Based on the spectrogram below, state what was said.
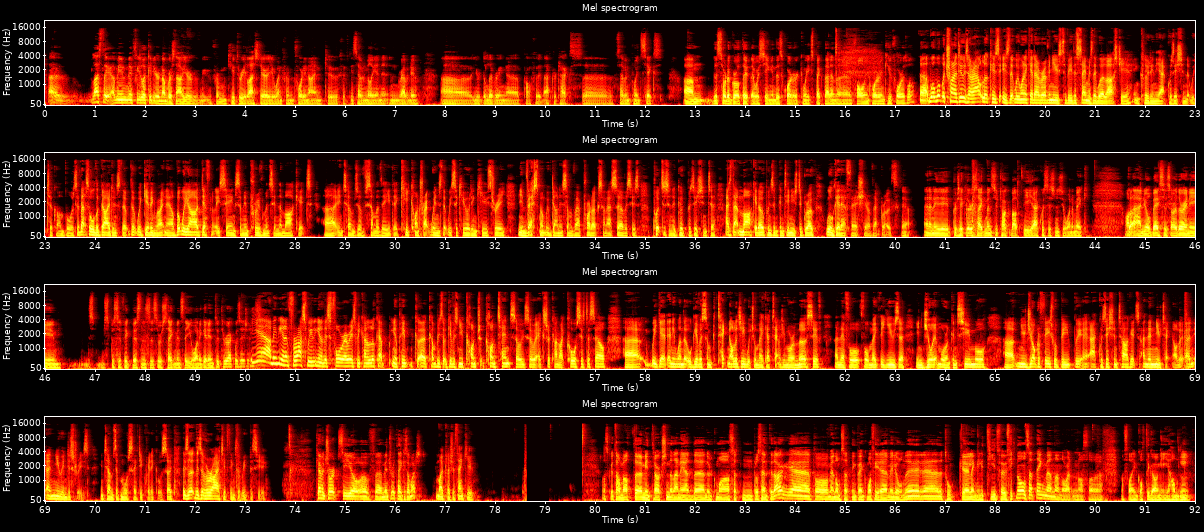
Uh, lastly, I mean, if you look at your numbers now, you're from Q3 last year, you went from 49 to 57 million in revenue. Uh, you're delivering a profit after tax uh, 7.6. Um, this sort of growth rate that we're seeing in this quarter, can we expect that in the following quarter in Q4 as well? Uh, well, what we're trying to do is our outlook is, is that we want to get our revenues to be the same as they were last year, including the acquisition that we took on board. So that's all the guidance that, that we're giving right now. But we are definitely seeing some improvements in the market uh, in terms of some of the, the key contract wins that we secured in Q3. The investment we've done in some of our products and our services puts us in a good position to, as that market opens and continues to grow, we'll get our fair share of that growth. Yeah. And any particular segments? You talk about the acquisitions you want to make on an annual basis. Are there any specific businesses or segments that you want to get into through acquisitions? Yeah, I mean, you know, for us, we you know, there's four areas we kind of look at. You know, people, uh, companies that give us new content, so so extra kind of like courses to sell. Uh, we get anyone that will give us some technology, which will make our technology more immersive, and therefore for make the user enjoy it more and consume more. Uh, new geographies would be, acquisition targets, and then new technology and, and new industries in terms of more safety critical. So there's a, there's a variety of things that we pursue. Kevin Short, CEO of uh, Mintra, thank you so much. My pleasure. Thank you. Da skal vi ta med at eh, Mintra-aksjen er ned 0,17 eh, i dag, eh, på, med en omsetning på 1,4 millioner. Det tok lenge litt tid før vi fikk noen omsetning, men nå er den altså, altså godt i gang i handelen.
